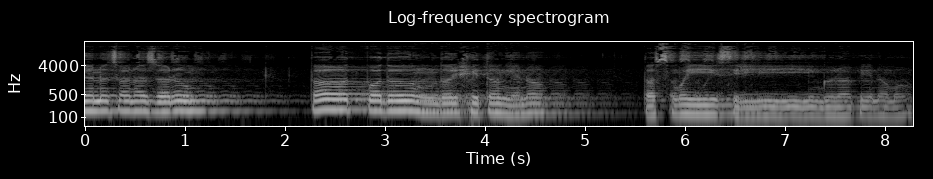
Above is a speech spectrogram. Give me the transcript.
যেন চনচরুম তৎপদং দর্শিতং যেন তস্মৈ শ্রী গুরবে নম।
